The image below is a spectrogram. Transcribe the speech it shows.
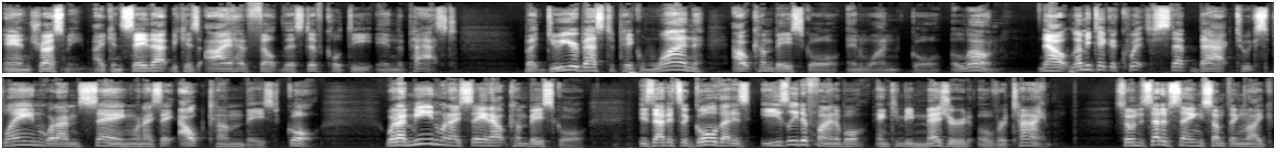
And trust me, I can say that because I have felt this difficulty in the past. But do your best to pick one outcome based goal and one goal alone. Now, let me take a quick step back to explain what I'm saying when I say outcome based goal. What I mean when I say an outcome based goal is that it's a goal that is easily definable and can be measured over time. So instead of saying something like,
